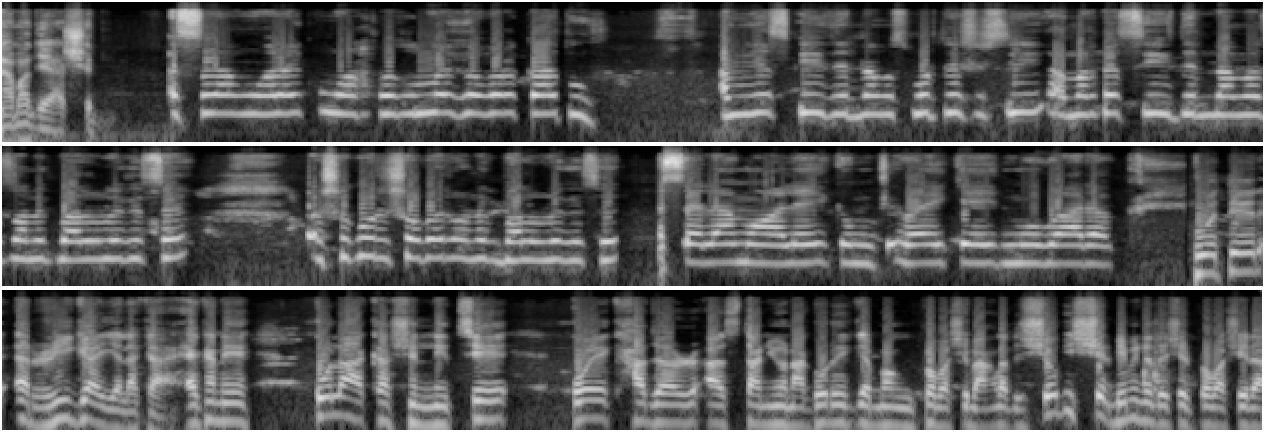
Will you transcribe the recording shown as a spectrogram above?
নামাজে আসেন। আসসালামু আলাইকুম রহমতুল্লাহ বারাকাতু আমি আজকে ঈদের নামাজ পড়তে এসেছি। আমার কাছে ঈদের নামাজ অনেক ভালো লেগেছে। আশা করি সবার অনেক ভালো লেগেছে। আসসালামু আলাইকুম সবাইকে ঈদ মুবারক। কুয়েতের রিগা এলাকা এখানে কোলা আকাশের নিচে কয়েক হাজার স্থানীয় নাগরিক এবং প্রবাসী বাংলাদেশ সহ বিশ্বের বিভিন্ন দেশের প্রবাসীরা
